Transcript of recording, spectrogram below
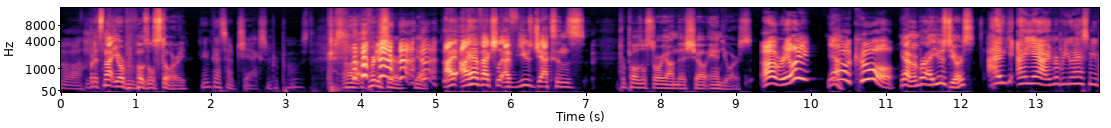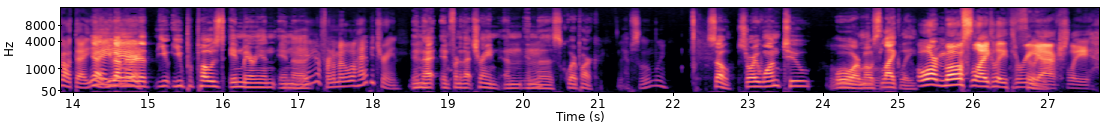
Ugh. but it's not your proposal story. I think that's how Jackson proposed. Uh, I'm pretty sure. Yeah, I, I have actually I've used Jackson's proposal story on this show and yours. Oh, really? Yeah. Oh, cool. Yeah, remember I used yours. I, I yeah, I remember you asked me about that. Yeah, you got married at you you proposed in Marion in uh yeah, in front of my little happy train. in Yeah, that in front of that train and in the square park. absolutely. So story one, two, or most likely. Or most likely three, Three. actually.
